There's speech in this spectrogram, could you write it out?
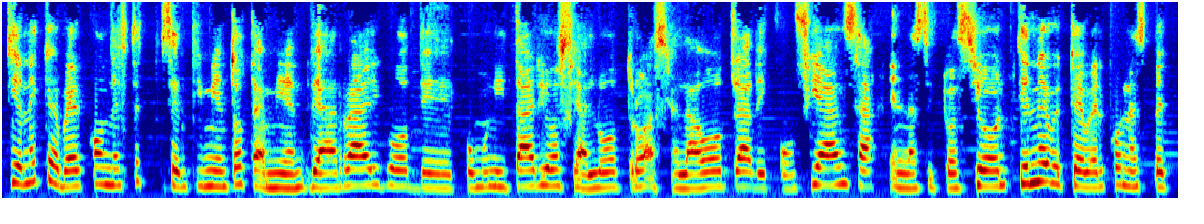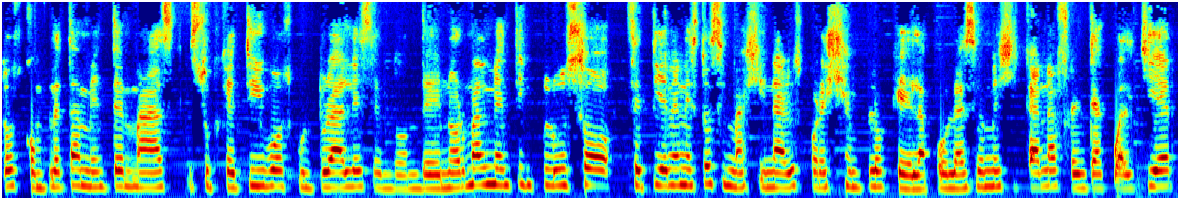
tienen que ver con este sentimiento también de arraigo, de comunitario hacia el otro, hacia la otra, de confianza en la situación, tiene que ver con aspectos completamente más subjetivos, culturales, en donde normalmente incluso se tienen estos imaginarios, por ejemplo, que la población mexicana frente a cualquier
